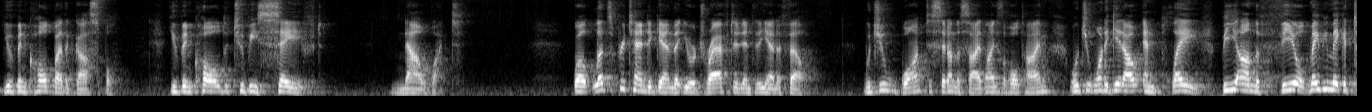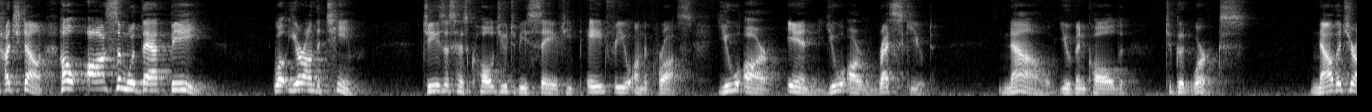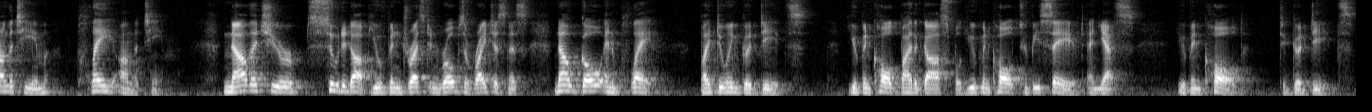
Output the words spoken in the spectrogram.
You've been called by the gospel. You've been called to be saved. Now what? Well, let's pretend again that you were drafted into the NFL. Would you want to sit on the sidelines the whole time? Or would you want to get out and play, be on the field, maybe make a touchdown? How awesome would that be? Well, you're on the team. Jesus has called you to be saved. He paid for you on the cross. You are in, you are rescued. Now you've been called to good works. Now that you're on the team, play on the team. Now that you're suited up, you've been dressed in robes of righteousness, now go and play by doing good deeds. You've been called by the gospel. You've been called to be saved. And yes, you've been called to good deeds.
